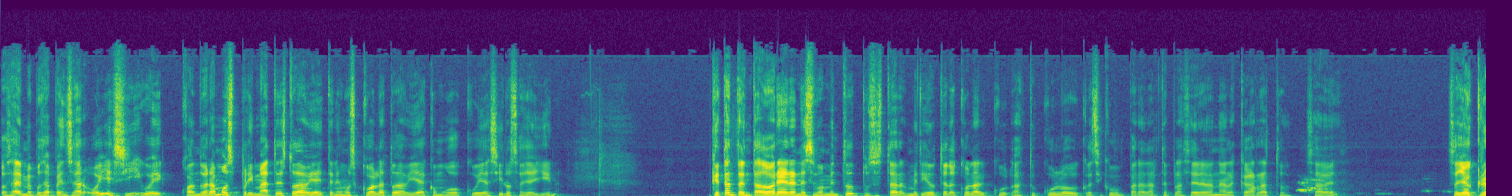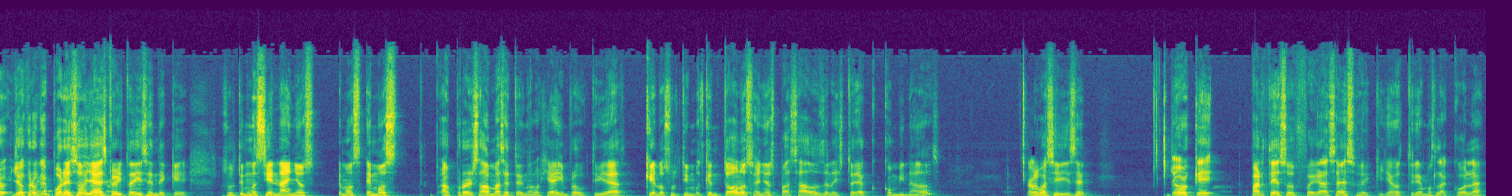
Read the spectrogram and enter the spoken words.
O sea, me puse a pensar, oye, sí, güey, cuando éramos primates todavía y tenemos cola todavía, como Goku y así, los Saiyajin, ¿qué tan tentador era en ese momento, pues, estar metiéndote la cola al cu- a tu culo, así como para darte placer anal a cada rato, ¿sabes? O sea, yo creo, yo creo que por eso, ya ves que ahorita dicen de que los últimos 100 años hemos, hemos progresado más en tecnología y en productividad que los últimos, que en todos los años pasados de la historia combinados. Algo así dicen. Yo creo que parte de eso fue gracias a eso, de que ya no teníamos la cola.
